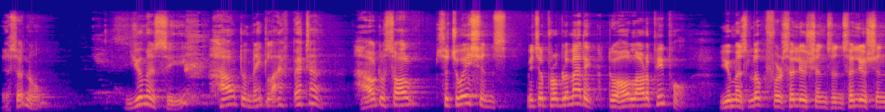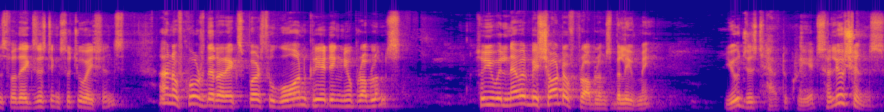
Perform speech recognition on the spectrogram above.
Yes or no? You must see how to make life better, how to solve situations which are problematic to a whole lot of people. You must look for solutions and solutions for the existing situations and of course, there are experts who go on creating new problems. So you will never be short of problems, believe me. You just have to create solutions,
